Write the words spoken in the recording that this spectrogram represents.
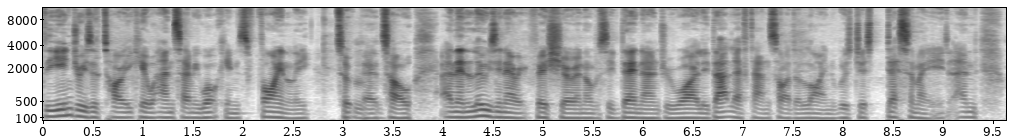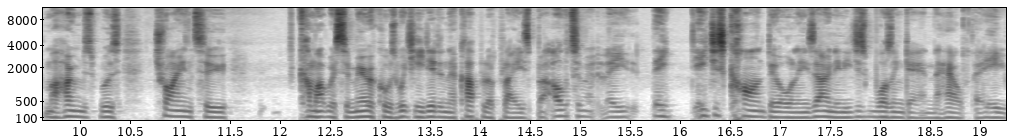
the injuries of Tyreek Hill and Sammy Watkins finally took their hmm. toll, and then losing Eric Fisher and obviously then Andrew Wylie. That left hand side of the line was just decimated, and Mahomes was trying to come up with some miracles, which he did in a couple of plays, but ultimately he he just can't do it all on his own, and he just wasn't getting the help that he,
